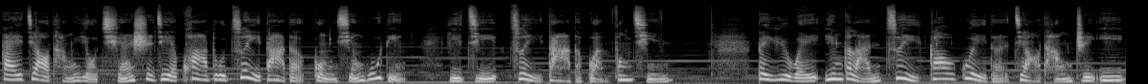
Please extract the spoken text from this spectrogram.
该教堂有全世界跨度最大的拱形屋顶，以及最大的管风琴，被誉为英格兰最高贵的教堂之一。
